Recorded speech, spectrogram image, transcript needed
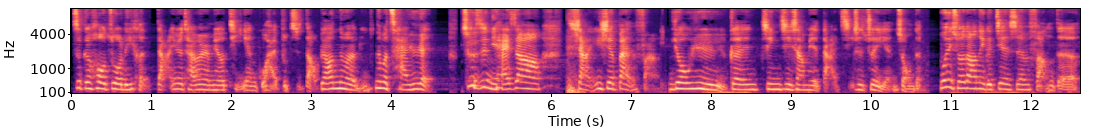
这个后坐力很大，因为台湾人没有体验过还不知道，不要那么那么残忍。就是你还是要想一些办法，忧郁跟经济上面的打击是最严重的。我也说到那个健身房的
